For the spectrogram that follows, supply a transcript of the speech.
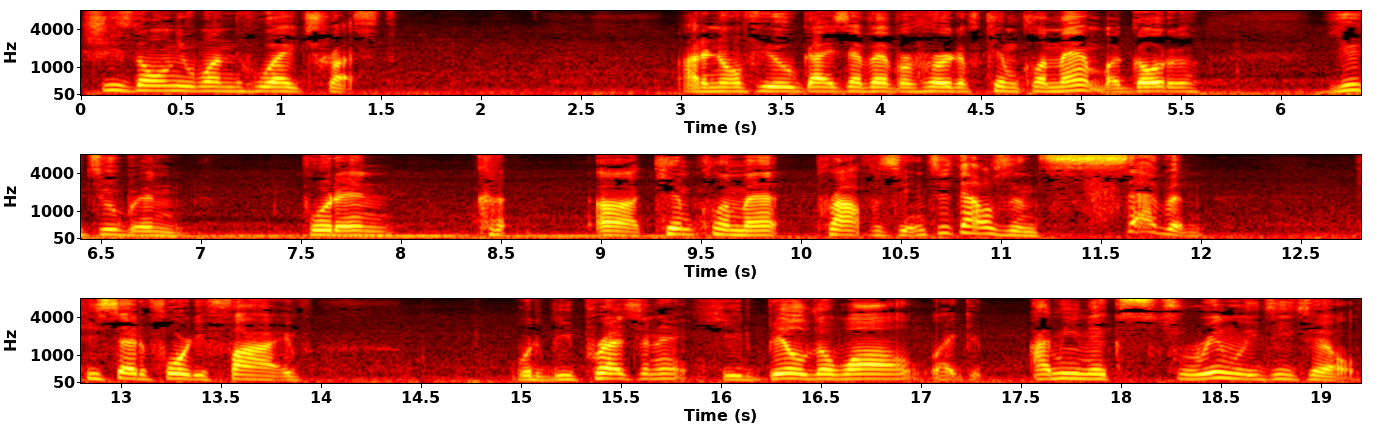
she's the only one who I trust. I don't know if you guys have ever heard of Kim Clement, but go to YouTube and put in uh, Kim Clement prophecy. In 2007, he said 45 would be president. He'd build a wall. Like, I mean, extremely detailed.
